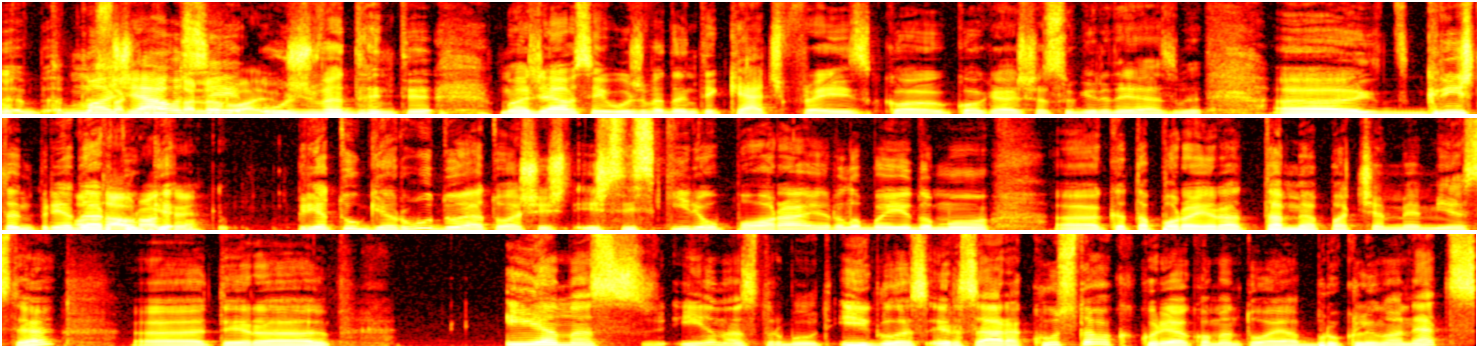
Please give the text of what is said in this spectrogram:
nu, mažiausiai užvedanti, mažiausiai užvedanti catchphrase, ko, kokią aš esu girdėjęs. Bet, uh, grįžtant prie dar tų, ge, prie tų gerų duetų, aš iš, išsiskyriau porą ir labai įdomu, uh, kad ta pora yra tame pačiame mieste. Uh, tai yra Ianas, Ianas turbūt, Eaglas ir Sara Kustok, kurie komentuoja Bruklino Nets.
